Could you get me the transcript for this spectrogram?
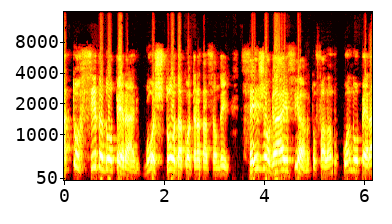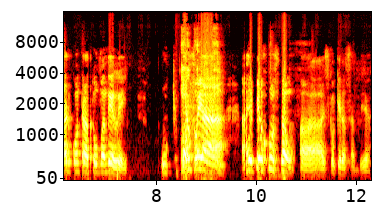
A torcida do Operário gostou da contratação dele sem jogar esse ano. Estou falando quando o Operário contratou o Vanderlei. O, qual eu foi a, a repercussão? Ah, isso que eu queria saber.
